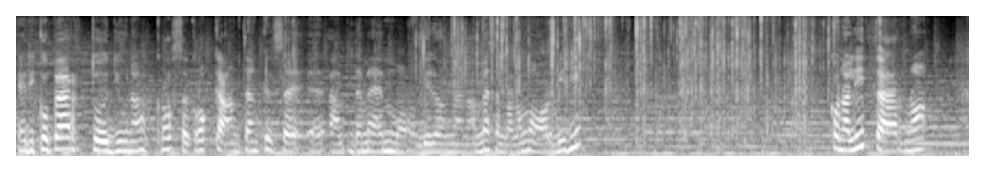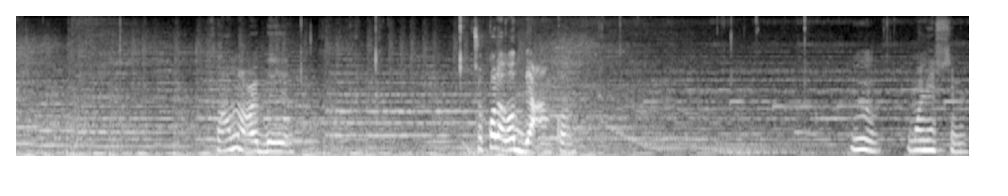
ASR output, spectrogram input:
è ricoperto di una crosta croccante, anche se eh, da me è morbido, a me sembrano morbidi, con all'interno sono morbidi. Cioccolato bianco mm, buonissimi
